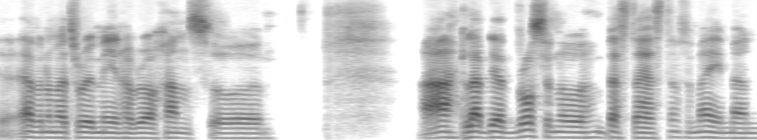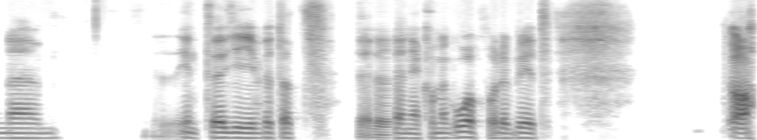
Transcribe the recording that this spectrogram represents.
eh, även om jag tror Emir har bra chans så Ah, Labiat Bros är nog bästa hästen för mig, men eh, inte givet att det är den jag kommer gå på. Det blir ett ja,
